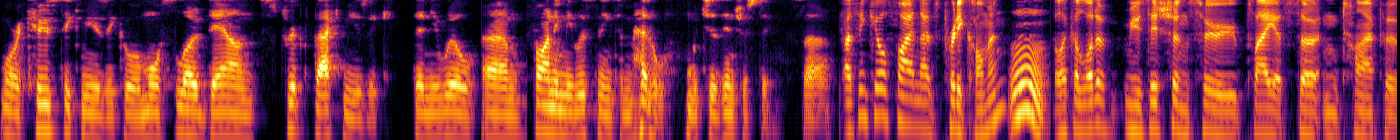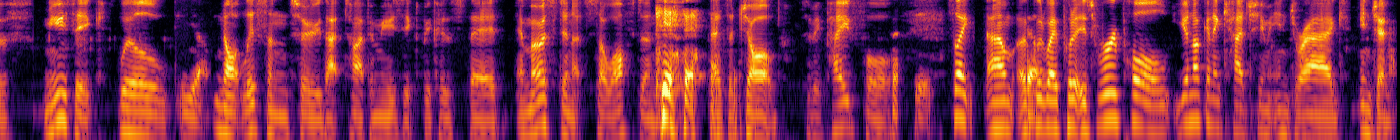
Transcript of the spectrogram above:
more acoustic music or more slowed down, stripped back music than you will um, finding me listening to metal, which is interesting. So, I think you'll find that's pretty common. mm, Like a lot of musicians who play a certain type of music will yeah, not listen to that type of music because they're immersed in it so often yeah, as a job to be paid for. that's it. It's like um, a Yeah. good way to put it is RuPaul. You're not going to catch him in drag in general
